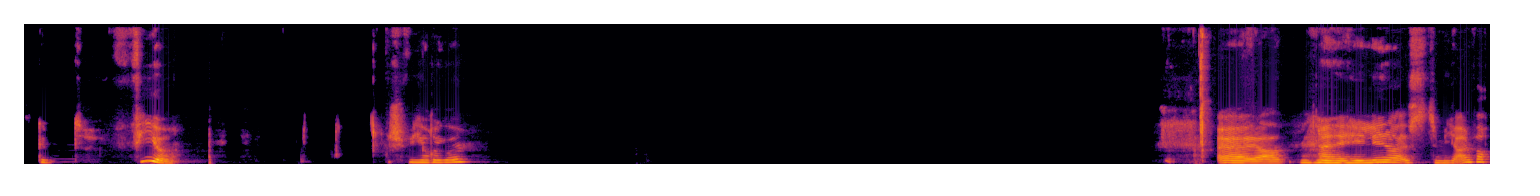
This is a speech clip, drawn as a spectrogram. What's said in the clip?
Es gibt vier schwierige. Äh, ja. Helena ist ziemlich einfach.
